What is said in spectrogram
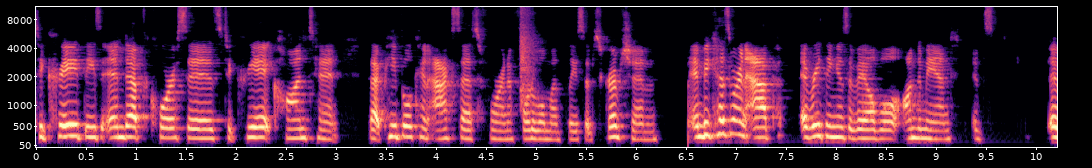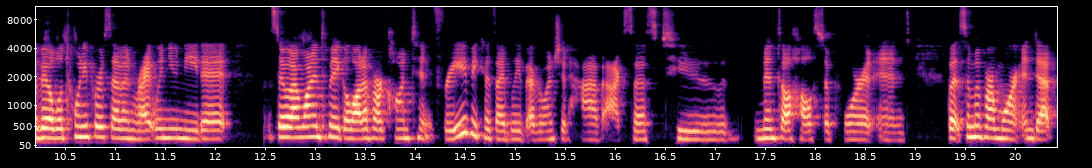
to create these in depth courses, to create content that people can access for an affordable monthly subscription? And because we're an app, everything is available on demand. It's available 24 7 right when you need it. So I wanted to make a lot of our content free because I believe everyone should have access to mental health support and but some of our more in-depth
